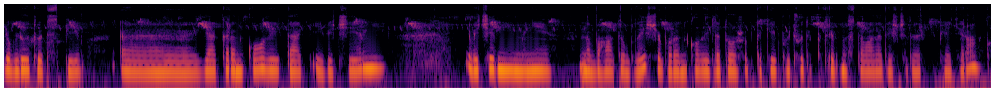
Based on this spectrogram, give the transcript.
Люблю тут спів, е, як ранковий, так і вечірній. Вечірній мені набагато ближче, бо ранковий для того, щоб такий почути, потрібно вставати десь 4-5 ранку.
